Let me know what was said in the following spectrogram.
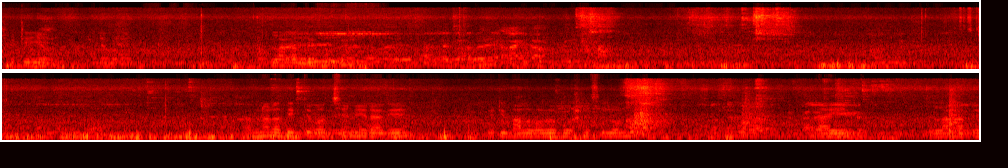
সেটি লাগাতে হবে। আপনারা দেখতে পাচ্ছেন এর আগে এটি ভালোভাবে বসেছিল না। তাই লাগাতে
